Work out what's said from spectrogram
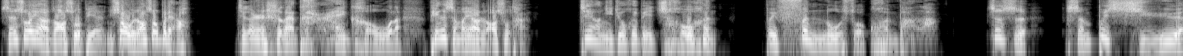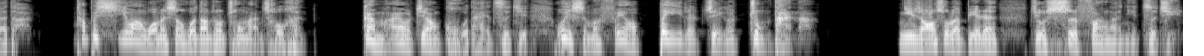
神说要饶恕别人，你说我饶恕不了，这个人实在太可恶了，凭什么要饶恕他？这样你就会被仇恨、被愤怒所捆绑了。这是神不喜悦的，他不希望我们生活当中充满仇恨。干嘛要这样苦待自己？为什么非要背着这个重担呢？你饶恕了别人，就释放了你自己。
